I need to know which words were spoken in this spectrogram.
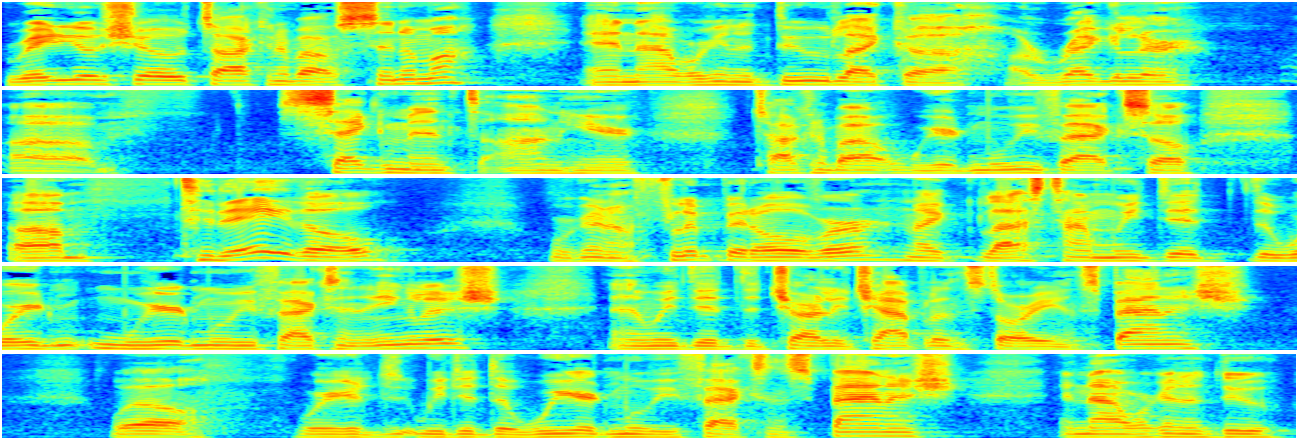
radio show talking about cinema, and now we're gonna do like a, a regular um, segment on here talking about weird movie facts. So um, today, though, we're gonna flip it over. Like last time, we did the weird weird movie facts in English, and we did the Charlie Chaplin story in Spanish. Well, we we did the weird movie facts in Spanish, and now we're gonna do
